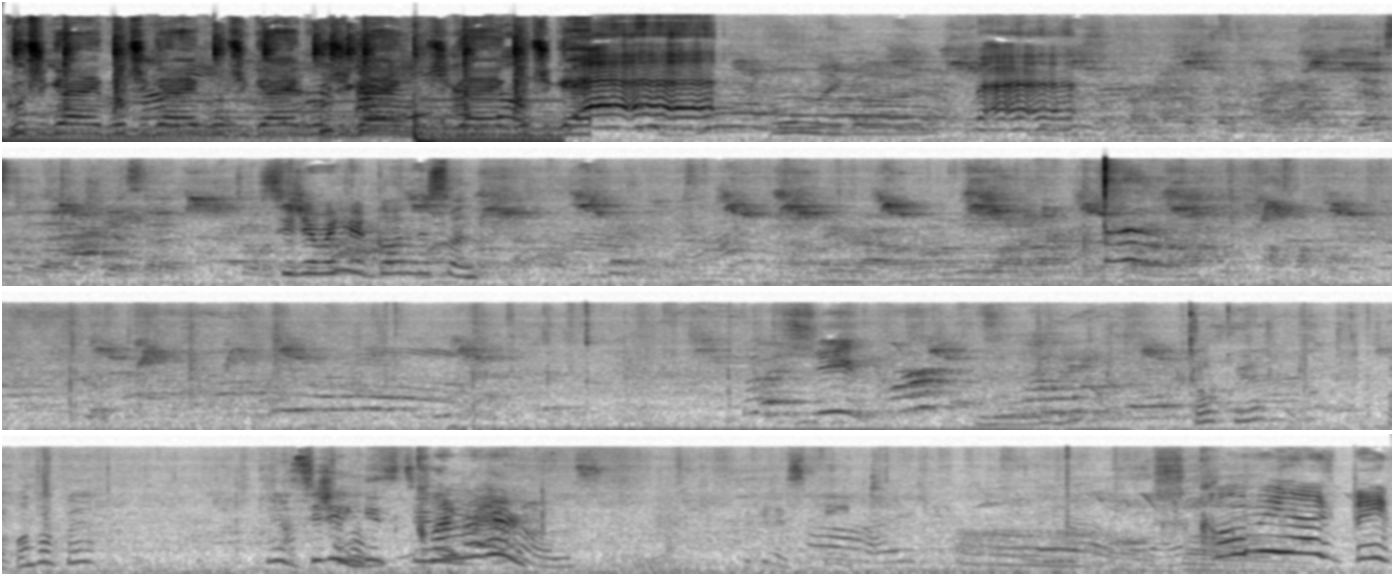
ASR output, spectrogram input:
Gucci gang, Gucci gang, Gucci gang, Gucci gang, Gucci gang, Gucci gang. Oh my god. CJ, right here. Go on this one. Go, Kuya. Go, on top, Kuya. CJ, climb right here. Kobe has big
